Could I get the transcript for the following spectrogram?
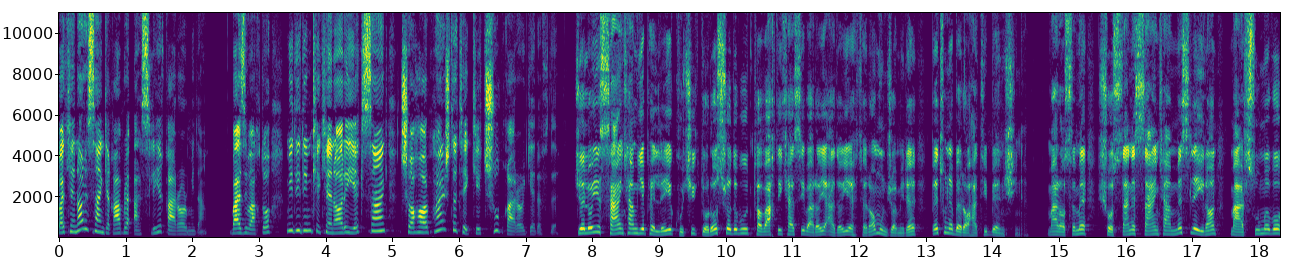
و کنار سنگ قبر اصلی قرار میدن. بعضی وقتا می‌دیدیم که کنار یک سنگ چهار پنج تا تکه چوب قرار گرفته. جلوی سنگ هم یه پله کوچیک درست شده بود تا وقتی کسی برای ادای احترام اونجا میره بتونه به راحتی بنشینه. مراسم شستن سنگ هم مثل ایران مرسومه و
